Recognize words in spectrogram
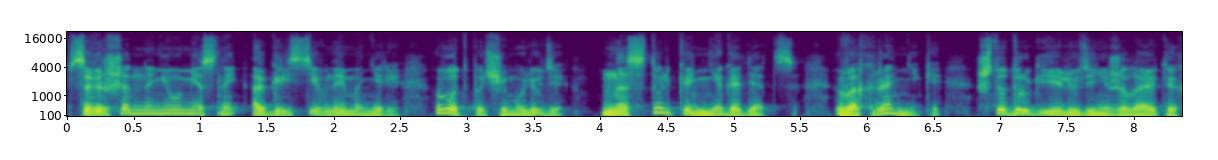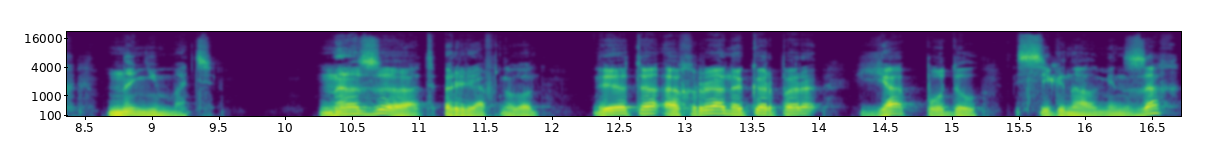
в совершенно неуместной агрессивной манере. Вот почему люди настолько не годятся в охранники, что другие люди не желают их нанимать. «Назад!» — рявкнул он. «Это охрана корпора...» Я подал сигнал Минзах,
